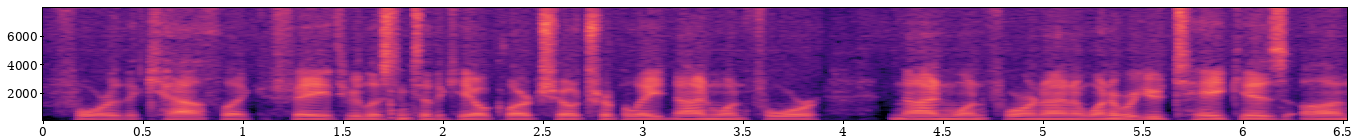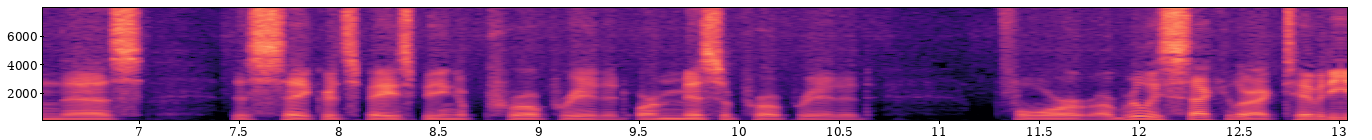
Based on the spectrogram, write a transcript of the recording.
for the Catholic faith. You're listening to the Cale Clark Show, 888-914-9149. I wonder what your take is on this, this sacred space being appropriated or misappropriated for a really secular activity,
